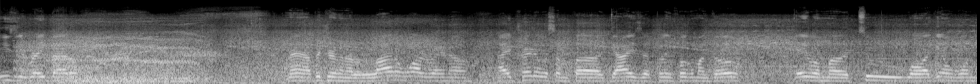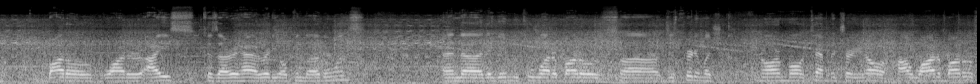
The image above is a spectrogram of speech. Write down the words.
easy raid battle. Man, I've been drinking a lot of water right now. I traded with some uh, guys that play Pokemon Go. Gave them uh, two, well, I gave them one bottle of water ice because I already had already opened the other ones. And uh, they gave me two water bottles, just pretty much normal temperature, you know, hot water bottles.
